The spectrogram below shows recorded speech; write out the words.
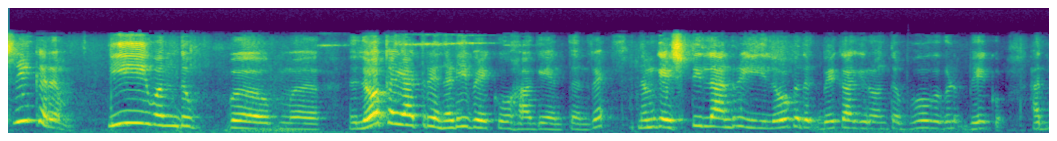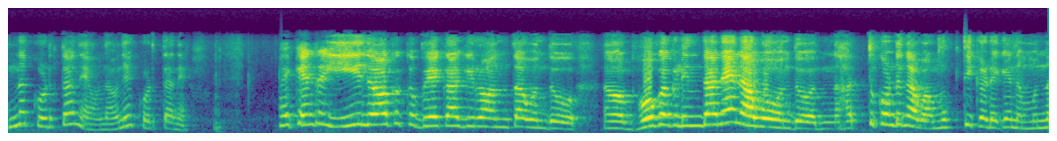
ಶ್ರೀಕರಂ, ಈ ಒಂದು ಲೋಕಯಾತ್ರೆ ನಡಿಬೇಕು ಹಾಗೆ ಅಂತಂದ್ರೆ ನಮಗೆ ಎಷ್ಟಿಲ್ಲ ಅಂದರೂ ಈ ಲೋಕದ ಬೇಕಾಗಿರುವಂಥ ಭೋಗಗಳು ಬೇಕು. ಅದನ್ನ ಕೊಡ್ತಾನೆ ಅವನವನೇ ಅವನೇ ಕೊಡ್ತಾನೆ. ಯಾಕೆಂದ್ರೆ ಈ ಲೋಕಕ್ಕೆ ಬೇಕಾಗಿರೋ ಅಂತ ಒಂದು ಭೋಗಗಳಿಂದಾನೇ ನಾವು ಒಂದು ಹತ್ತುಕೊಂಡು ನಾವು ಆ ಮುಕ್ತಿ ಕಡೆಗೆ ನಮ್ಮನ್ನ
